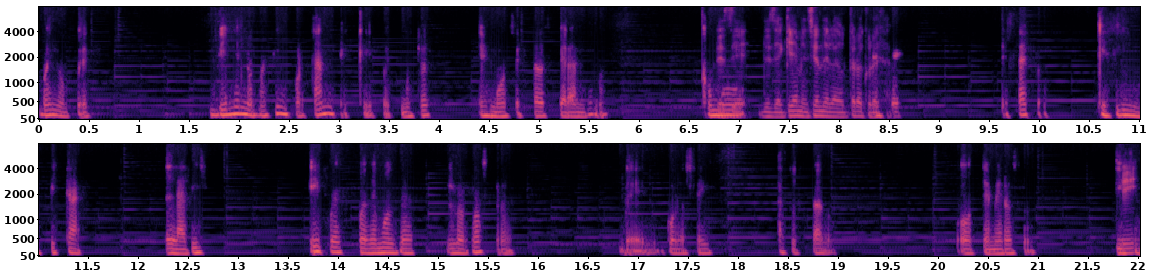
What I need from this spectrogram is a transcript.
bueno, pues viene lo más importante que pues muchos hemos estado esperando, ¿no? desde, desde aquella mención de la doctora Coreja. exacto. ¿Qué significa la D? Y pues podemos ver los rostros del Gorosei asustados o temerosos. Sí.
